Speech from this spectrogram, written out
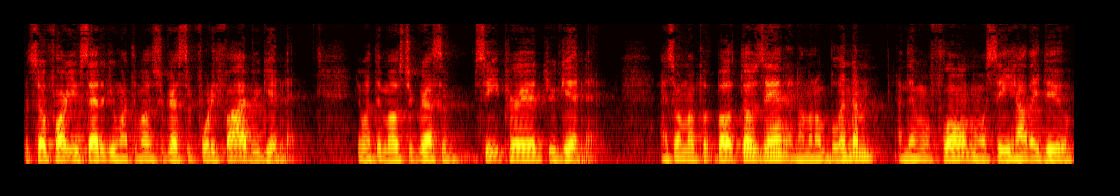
But so far, you've said if you want the most aggressive 45, you're getting it. You want the most aggressive seat period, you're getting it. And so I'm to put both those in and I'm to blend them and then we'll flow them and we'll see how they do.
